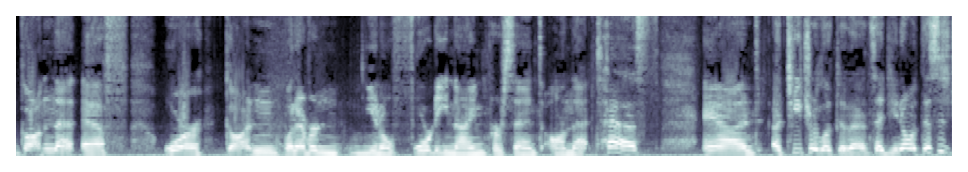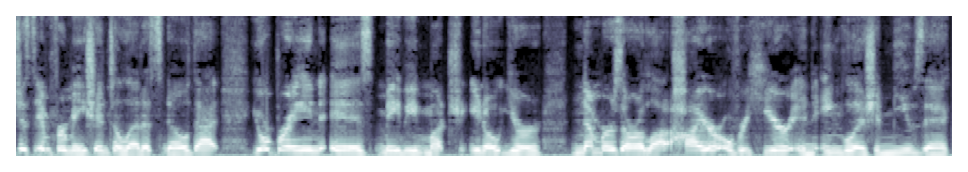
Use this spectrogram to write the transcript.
gotten that F or gotten whatever, you know, 49% on that test, and a teacher looked at that and said, you know what, this is just information to let us know that your brain is maybe much, you know, your numbers are a lot higher over here in English and music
